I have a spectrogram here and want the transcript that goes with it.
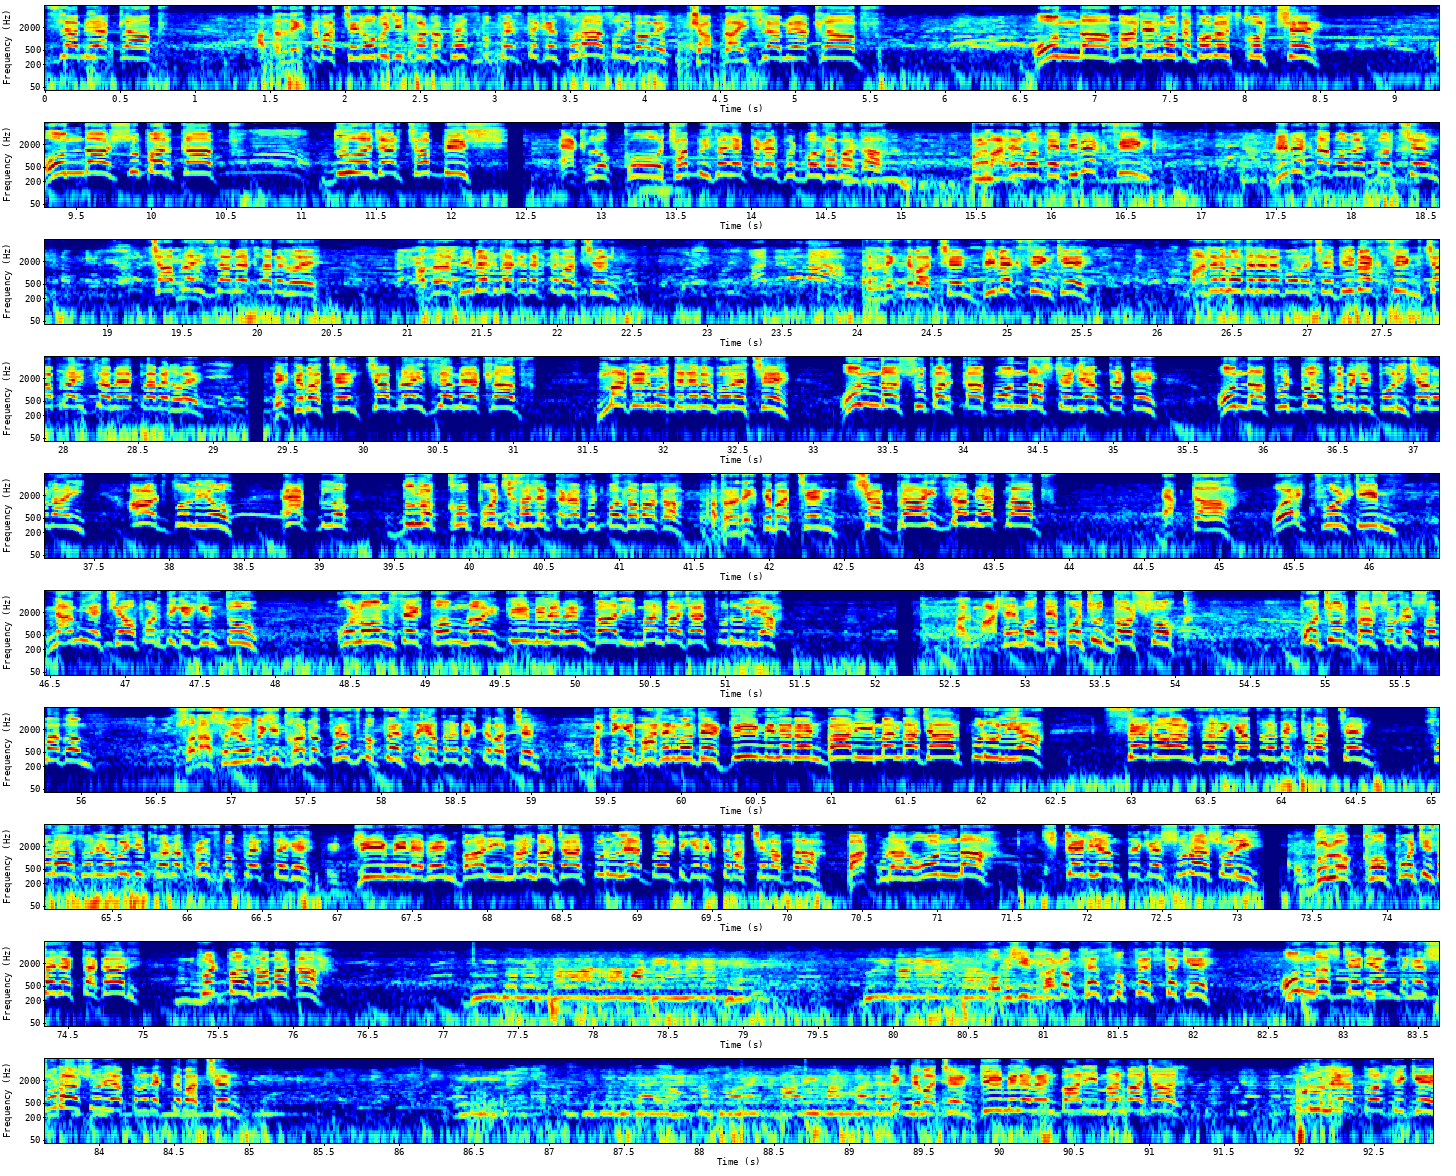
Islamia club. আপনারা দেখতে পাচ্ছেন অভিজিৎ ঘটক ফেসবুক পেজ থেকে সরাসরি ভাবে চাপড়া ইসলামিয়া ক্লাব। ওন্দা মাঠের মধ্যে প্রবেশ করছে। ওন্দা সুপার কাপ দু হাজার ছাব্বিশ। এক লক্ষ ছাব্বিশ হাজার টাকার ফুটবল ধামাকা। মাঠের মধ্যে বিবেক সিং, বিবেক দা প্রবেশ করছেন চাপড়া ইসলামিয়া ক্লাবের হয়ে। আপনারা বিবেক দাকে দেখতে পাচ্ছেন। আপনারা দেখতে পাচ্ছেন বিবেক সিংকে। মাঠের মধ্যে নেমে পড়েছে বিবেক সিং চাপড়া ইসলামিয়া ক্লাবের হয়ে। দেখতে পাচ্ছেন চাপড়া ইসলামিয়া ক্লাব মাঠের মধ্যে নেমে পড়েছে Onda super cup, Onda stadium থেকে। ওন্দা ফুটবল কমিটির পরিচালনায় আট দলীয় এক লক্ষ, দু লক্ষ পঁচিশ হাজার টাকা ফুটবল ধামাকা। আপনারা দেখতে পাচ্ছেন চাপড়া ইসলামিয়া ক্লাব একটা ওয়েটফুল টিম নামিয়েছে অপরদিকে, কিন্তু কোনো অংশে কম নয়, ড্রিম ইলেভেন, বাড়ি, মানবাজার, পুরুলিয়া। আর মাঠের মধ্যে প্রচুর দর্শক, প্রচুর দর্শকের সমাগম। সরাসরি অভিজিৎ ঘটক ফেসবুক পেজ থেকে আপনারা দেখতে পাচ্ছেন। ওদিকে মাঠের মধ্যে ড্রিম ইলেভেন বাড়ি মানবাজার পুরুলিয়া। স্যাডো আনসারিকে আপনারা দেখতে পাচ্ছেন। সরাসরি অভিজিৎ ঘটক ফেসবুক পেজ থেকে। ড্রিম ইলেভেন বাড়ি মানবাজার পুরুলিয়ার দলটিকে দেখতে পাচ্ছেন আপনারা। বাঁকুড়ার ওন্দা স্টেডিয়াম থেকে সরাসরি দু লক্ষ পঁচিশ হাজার টাকার ফুটবল ধামাকা। দুই দলের খেলোয়াড়রা মাঠে নেমে গেছেন দুই দলের অভিজিৎ ঘটক ফেসবুক পেজ থেকে ওন্দা স্টেডিয়াম থেকে সরাসরি আপনারা দেখতে পাচ্ছেন। দেখতে পাচ্ছেন টিম ইলেভেন, বাড়ি মানবাজার, পুরুলিয়া দলটিকে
